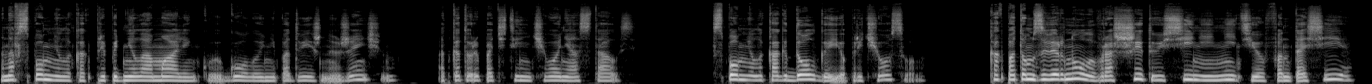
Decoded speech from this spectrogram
Она вспомнила, как приподняла маленькую, голую, неподвижную женщину, от которой почти ничего не осталось. Вспомнила, как долго ее причесывала, как потом завернула в расшитую синей нитью фантасия,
